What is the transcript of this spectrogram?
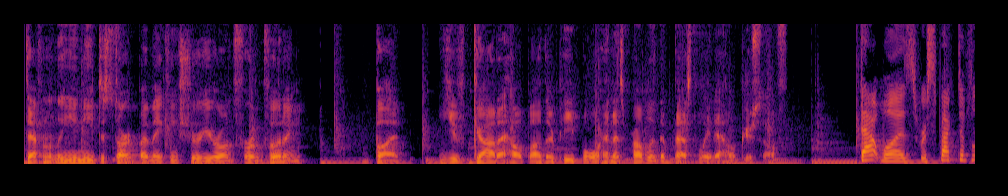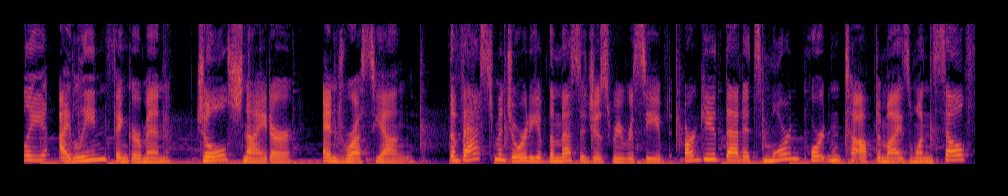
Definitely, you need to start by making sure you're on firm footing, but you've got to help other people, and it's probably the best way to help yourself. That was, respectively, Eileen Fingerman, Joel Schneider, and Russ Young. The vast majority of the messages we received argued that it's more important to optimize oneself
